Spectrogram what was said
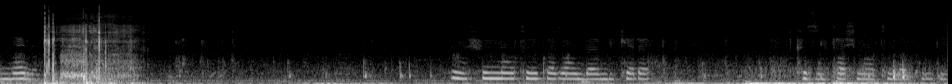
İnelim. Ha, şunun altını kazan ben bir kere kızıl taşın altında bulduydum.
